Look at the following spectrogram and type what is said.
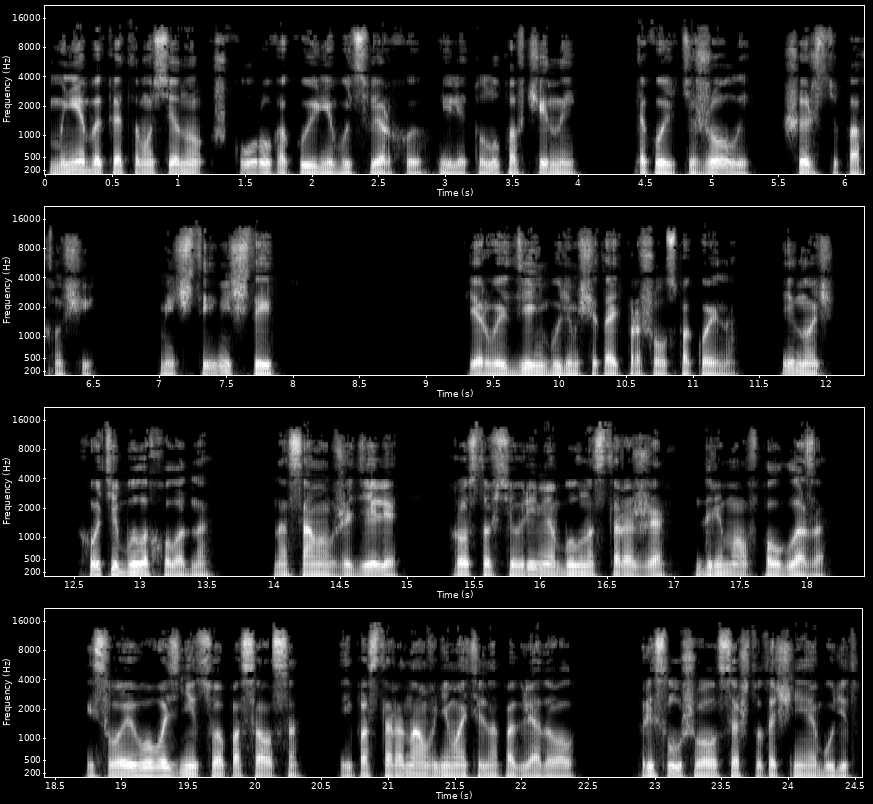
Мне бы к этому сену шкуру какую-нибудь сверху или тулуп овчинный, такой тяжелый, шерстью пахнущий. Мечты, мечты. Первый день, будем считать, прошел спокойно. И ночь. Хоть и было холодно. На самом же деле, просто все время был на стороже, дремал в полглаза. И своего возницу опасался, и по сторонам внимательно поглядывал. Прислушивался, что точнее будет.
